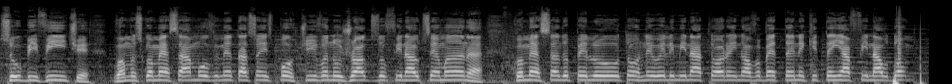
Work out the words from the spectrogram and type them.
Sub-20. Vamos começar a movimentação esportiva nos jogos do final de semana. Começando pelo torneio eliminatório em Nova Betânia, que tem a final do.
